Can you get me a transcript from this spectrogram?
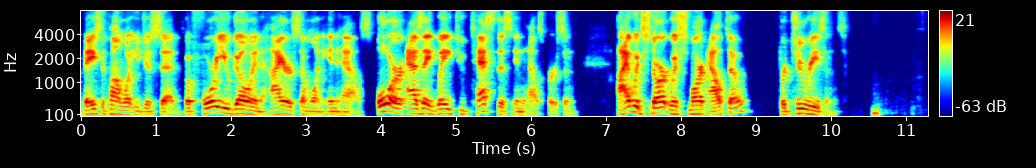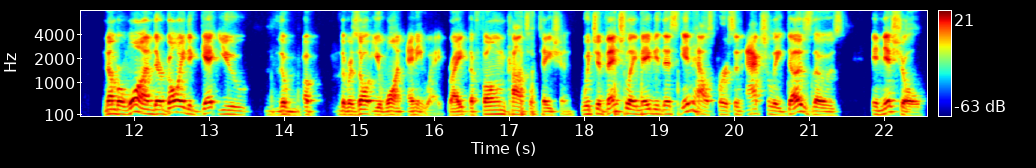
based upon what you just said, before you go and hire someone in house or as a way to test this in house person, I would start with Smart Alto for two reasons. Number one, they're going to get you the uh, the result you want anyway, right? The phone consultation, which eventually maybe this in-house person actually does those initial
